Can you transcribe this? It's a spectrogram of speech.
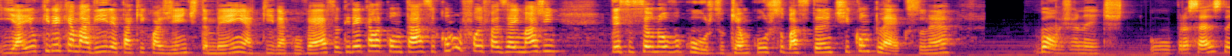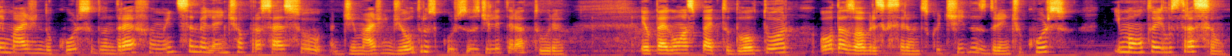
e aí eu queria que a Marília está aqui com a gente também, aqui na conversa, eu queria que ela contasse como foi fazer a imagem desse seu novo curso, que é um curso bastante complexo, né? Bom, Janete, o processo da imagem do curso do André foi muito semelhante ao processo de imagem de outros cursos de literatura. Eu pego um aspecto do autor ou das obras que serão discutidas durante o curso e monto a ilustração.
